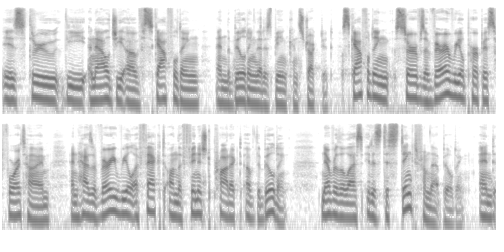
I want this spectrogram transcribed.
is through the analogy of scaffolding and the building that is being constructed. Scaffolding serves a very real purpose for a time and has a very real effect on the finished product of the building. Nevertheless, it is distinct from that building, and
